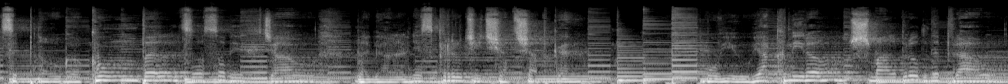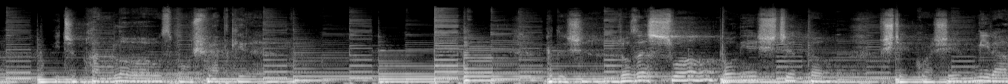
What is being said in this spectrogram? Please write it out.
Sypnął go kumpel, co sobie chciał Legalnie skrócić odsiadkę Mówił jak Miro, szmal brudny prał I czym handlował współświadkiem Gdy rozeszło po mieście to Wściekła się Mira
